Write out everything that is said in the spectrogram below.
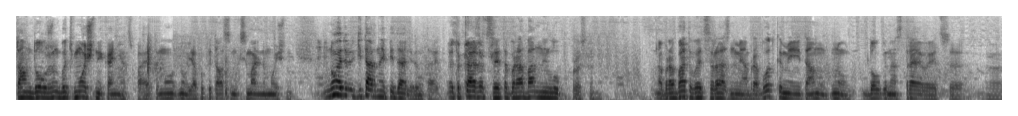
там должен быть мощный конец, поэтому ну, я попытался максимально мощный. Ну, это гитарная педаль рентает. Это кажется, это барабанный луп просто. Обрабатывается разными обработками, и там ну, долго настраивается э, э,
